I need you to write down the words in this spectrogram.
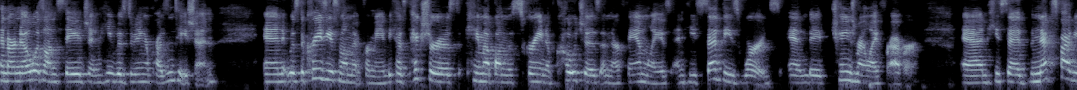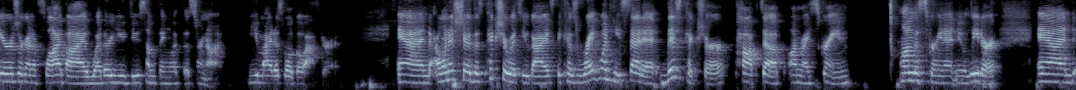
And Arnaud was on stage and he was doing a presentation. And it was the craziest moment for me because pictures came up on the screen of coaches and their families. And he said these words, and they changed my life forever. And he said, The next five years are going to fly by whether you do something with this or not. You might as well go after it. And I want to share this picture with you guys because right when he said it, this picture popped up on my screen on the screen at New Leader. And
